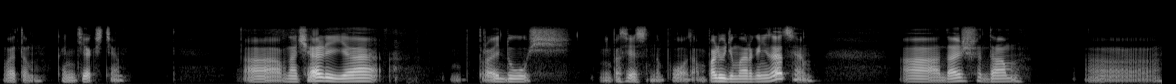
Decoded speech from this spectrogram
в этом контексте. А вначале я пройдусь непосредственно по, там, по людям и организациям, а дальше дам э,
